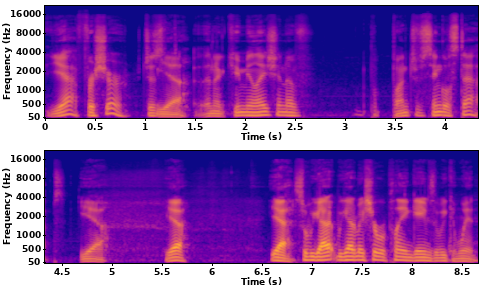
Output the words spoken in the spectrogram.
yeah, for sure. Just Yeah. an accumulation of bunch of single steps. Yeah. Yeah. Yeah. So we got we got to make sure we're playing games that we can win.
